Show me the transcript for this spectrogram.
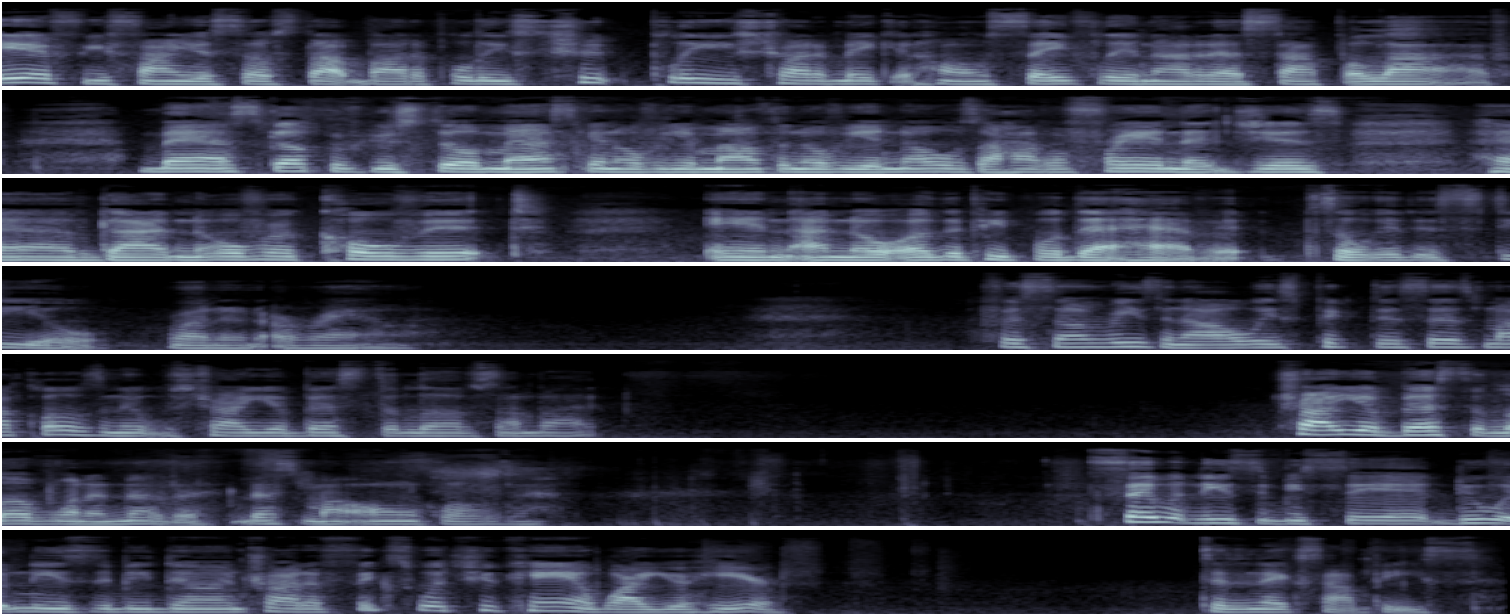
if you find yourself stopped by the police, please try to make it home safely and out of that stop alive. Mask up if you're still masking over your mouth and over your nose. I have a friend that just have gotten over COVID, and I know other people that have it, so it is still running around. For some reason, I always pick this as my closing. It was try your best to love somebody. Try your best to love one another. That's my own closing. Say what needs to be said, do what needs to be done. Try to fix what you can while you're here. To the next time, peace.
